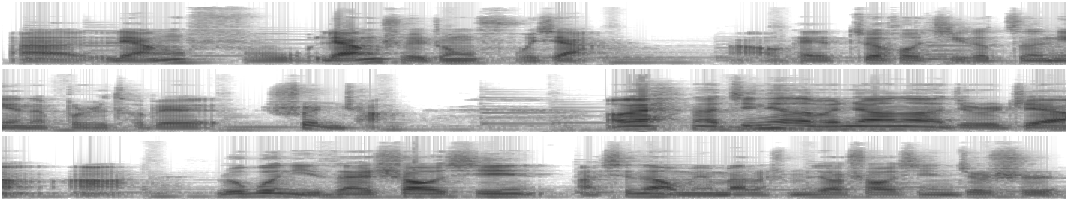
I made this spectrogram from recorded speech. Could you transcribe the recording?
呃凉服凉水中服下啊。OK，最后几个字念的不是特别顺畅。OK，那今天的文章呢就是这样啊。如果你在烧心啊，现在我明白了什么叫烧心，就是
